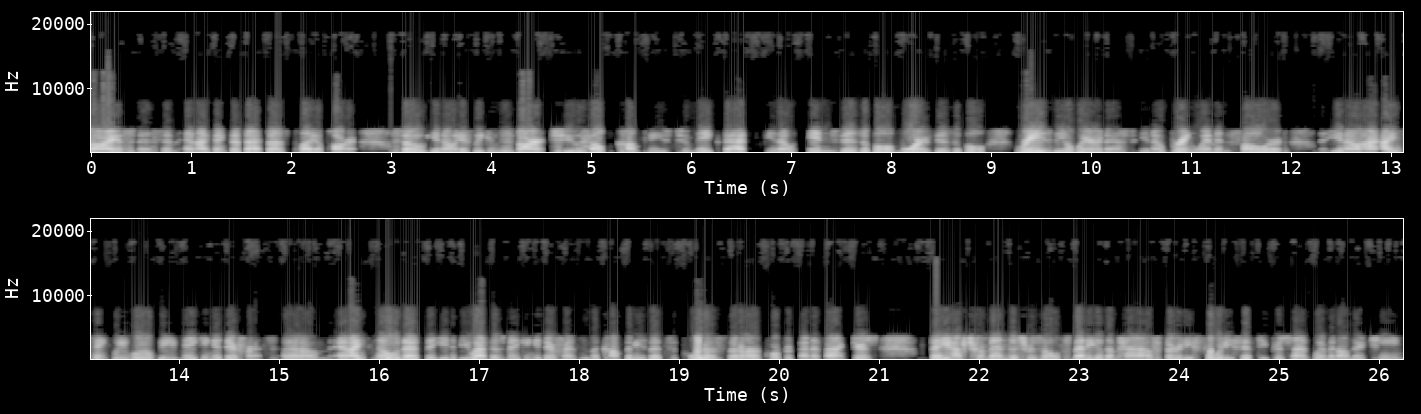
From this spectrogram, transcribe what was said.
biasness, and, and I think that that does play a part. So, you know, if we can start to help companies to make that, you know, invisible more visible, raise the awareness, you know, bring women forward, you know, I, I think we will be making a difference. Um, and I know that the EWF is making a difference, and the companies that support us that are our corporate benefactors, they have tremendous results. Many of them have 30, 40, 50% women on their team,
